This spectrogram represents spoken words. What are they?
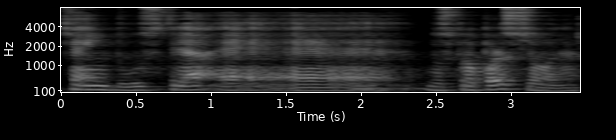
que a indústria é, é, nos proporciona.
